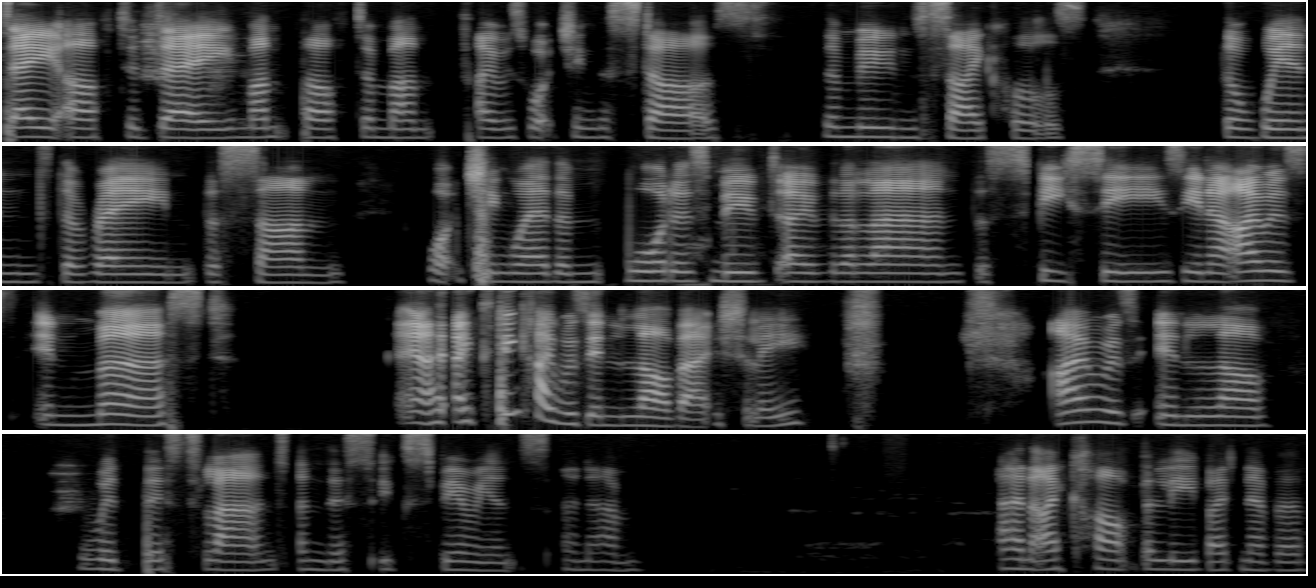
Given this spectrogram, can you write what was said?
day after day, month after month, I was watching the stars, the moon cycles, the wind, the rain, the sun, watching where the waters moved over the land, the species. You know, I was immersed. I, think I was in love actually. I was in love with this land and this experience, and um, and I can't believe I'd never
